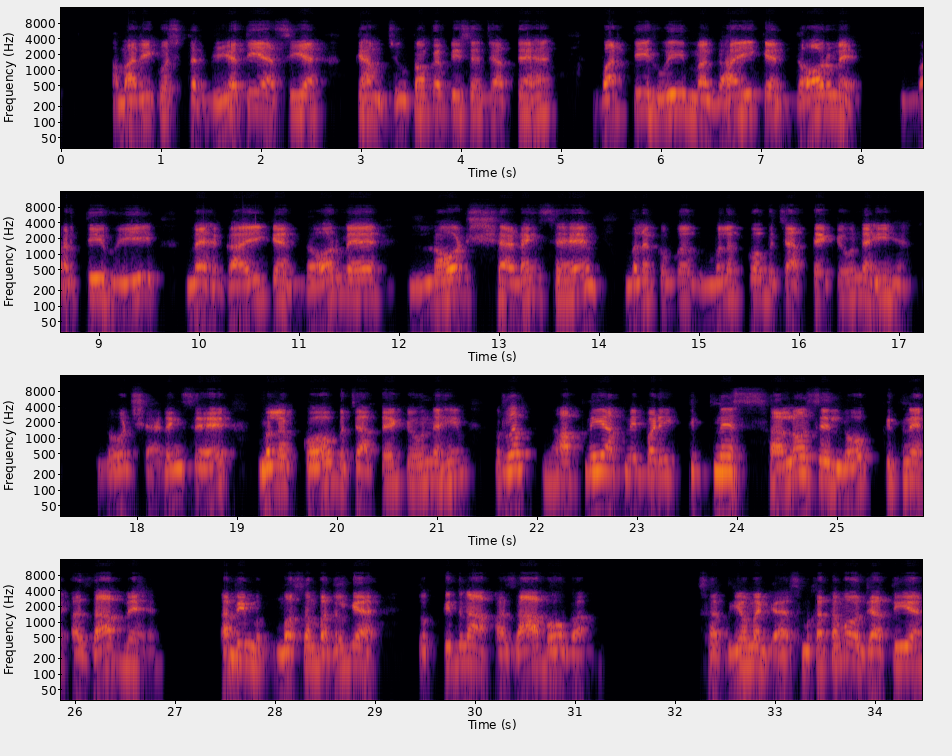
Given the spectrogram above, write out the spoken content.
हमारी कुछ तरबियत ही ऐसी है कि हम झूठों के पीछे जाते हैं। बढ़ती हुई महँगाई के दौर में, बढ़ती हुई महँगाई के दौर में लोड शेडिंग से मुल्क मुल्क को बचाते क्यों नहीं है? लोड शेडिंग से मुल्क को बचाते क्यों नहीं? मतलब अपनी अपनी पड़ी कितने सालों से लोग कितने अजाब में है। अभी मौसम बदल गया तो कितना अजाब होगा। सर्दियों में गैस खत्म हो जाती है,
